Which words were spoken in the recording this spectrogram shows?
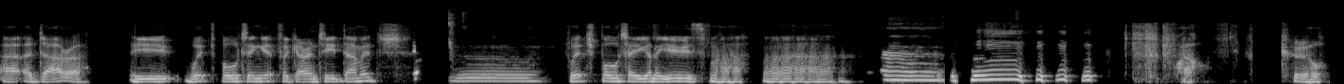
Uh, Adara, are you witch bolting it for guaranteed damage? Uh, Which bolt are you going to use? uh, Twelve. Cool.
